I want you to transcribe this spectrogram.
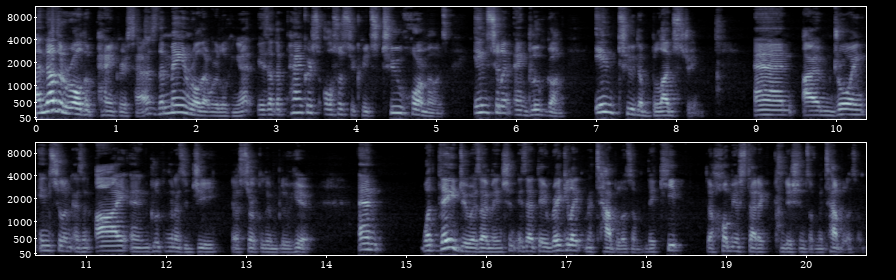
Another role the pancreas has, the main role that we're looking at, is that the pancreas also secretes two hormones, insulin and glucagon, into the bloodstream. And I'm drawing insulin as an I and glucagon as a G, circled in blue here. And what they do, as I mentioned, is that they regulate metabolism. They keep the homeostatic conditions of metabolism.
